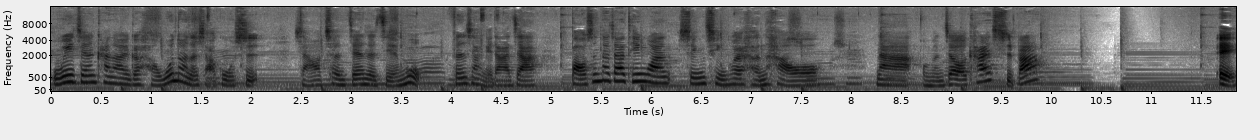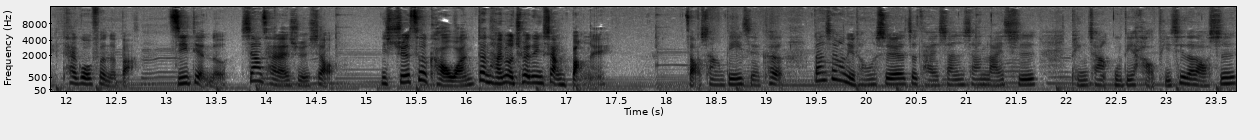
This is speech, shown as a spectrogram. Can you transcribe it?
无意间看到一个很温暖的小故事，想要趁今天的节目分享给大家，保证大家听完心情会很好哦。那我们就开始吧。哎，太过分了吧？几点了？现在才来学校？你学测考完，但还没有确定上榜哎。早上第一节课，班上的女同学这才姗姗来迟。平常无敌好脾气的老师，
